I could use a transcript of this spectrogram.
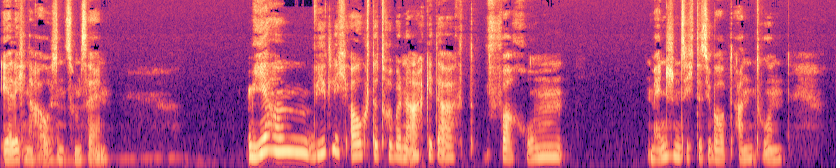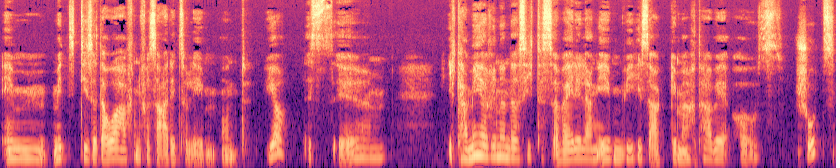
ehrlich nach außen zu sein. wir haben wirklich auch darüber nachgedacht, warum Menschen sich das überhaupt antun, im, mit dieser dauerhaften Fassade zu leben. Und ja, das, äh, ich kann mich erinnern, dass ich das eine Weile lang eben, wie gesagt, gemacht habe aus Schutz.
